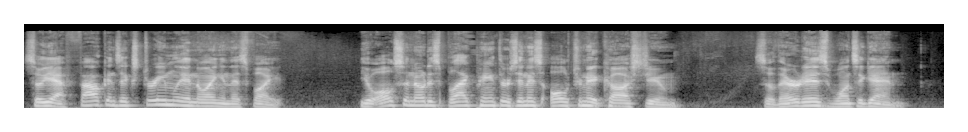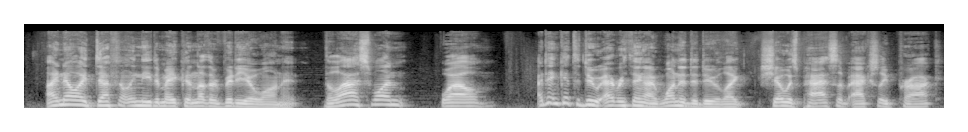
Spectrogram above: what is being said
So yeah, Falcon's extremely annoying in this fight. You'll also notice Black Panther's in his alternate costume. So there it is once again. I know I definitely need to make another video on it. The last one, well, I didn't get to do everything I wanted to do, like show his passive actually proc.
